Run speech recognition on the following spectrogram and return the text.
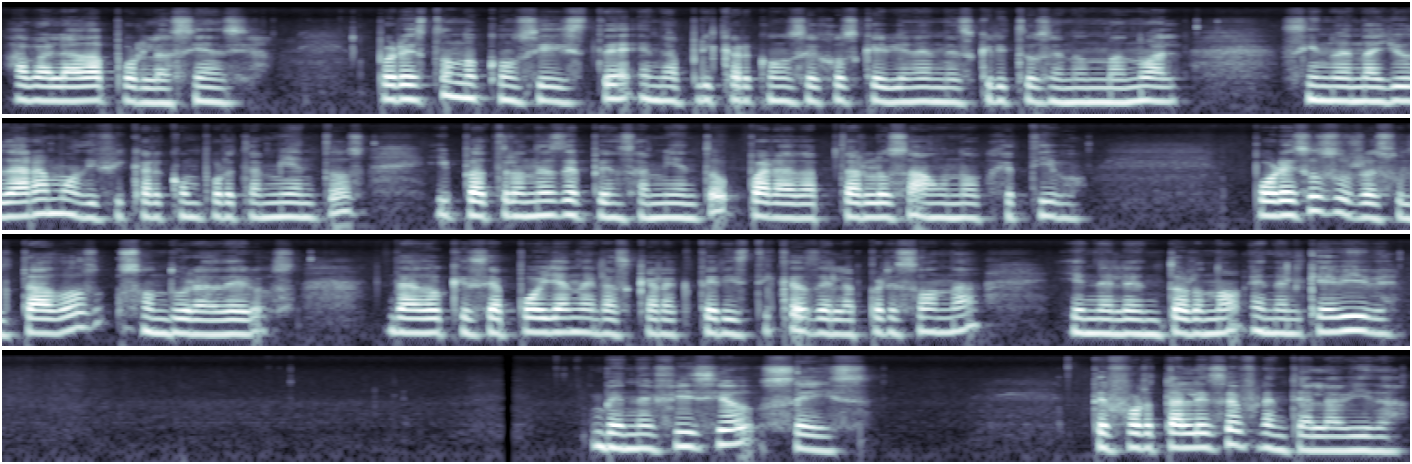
avalada por la ciencia. Pero esto no consiste en aplicar consejos que vienen escritos en un manual, sino en ayudar a modificar comportamientos y patrones de pensamiento para adaptarlos a un objetivo. Por eso sus resultados son duraderos, dado que se apoyan en las características de la persona y en el entorno en el que vive. Beneficio 6. Te fortalece frente a la vida.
